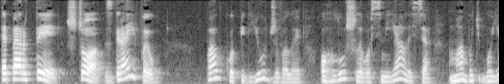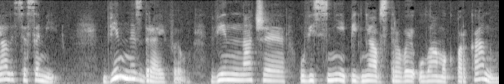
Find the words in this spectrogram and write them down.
Тепер ти що, здрейфив? Палко під'юджували, оглушливо сміялися, мабуть, боялися самі. Він не здрейфив, він, наче у вісні підняв з трави уламок паркану,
